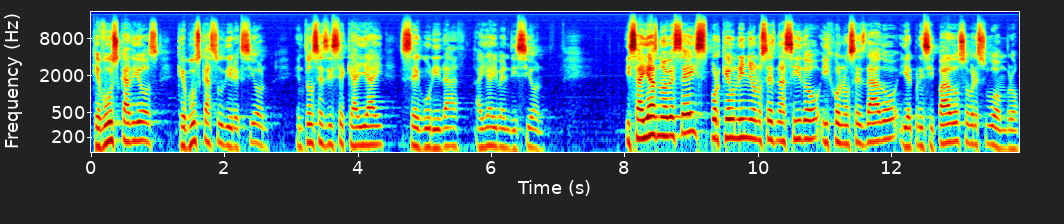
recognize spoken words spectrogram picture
que busca a Dios, que busca su dirección, entonces dice que ahí hay seguridad, ahí hay bendición. Isaías 9:6, porque un niño nos es nacido, hijo nos es dado, y el principado sobre su hombro,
